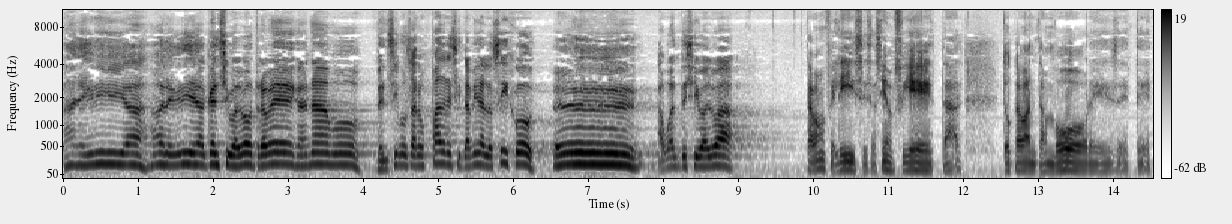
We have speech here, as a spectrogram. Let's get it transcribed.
¡Alegría! ¡Alegría! Acá en Xibalbá otra vez ganamos. Vencimos a los padres y también a los hijos. ¡eh! ¡Aguante Xibalbá! Estaban felices, hacían fiestas, tocaban tambores, este,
